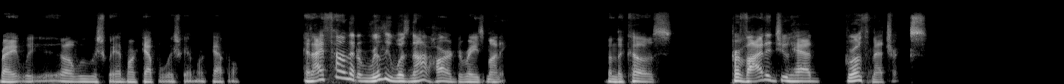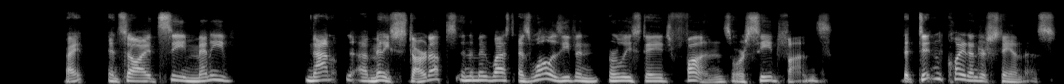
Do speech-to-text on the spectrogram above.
Right? We oh, we wish we had more capital. Wish we had more capital. And I found that it really was not hard to raise money from the coast, provided you had growth metrics. Right. And so I'd see many not uh, many startups in the Midwest, as well as even early stage funds or seed funds that didn't quite understand this.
